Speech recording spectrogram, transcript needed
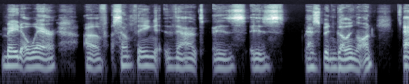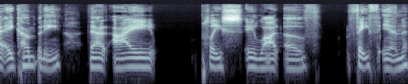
made aware of something that is is has been going on at a company that I place a lot of faith in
